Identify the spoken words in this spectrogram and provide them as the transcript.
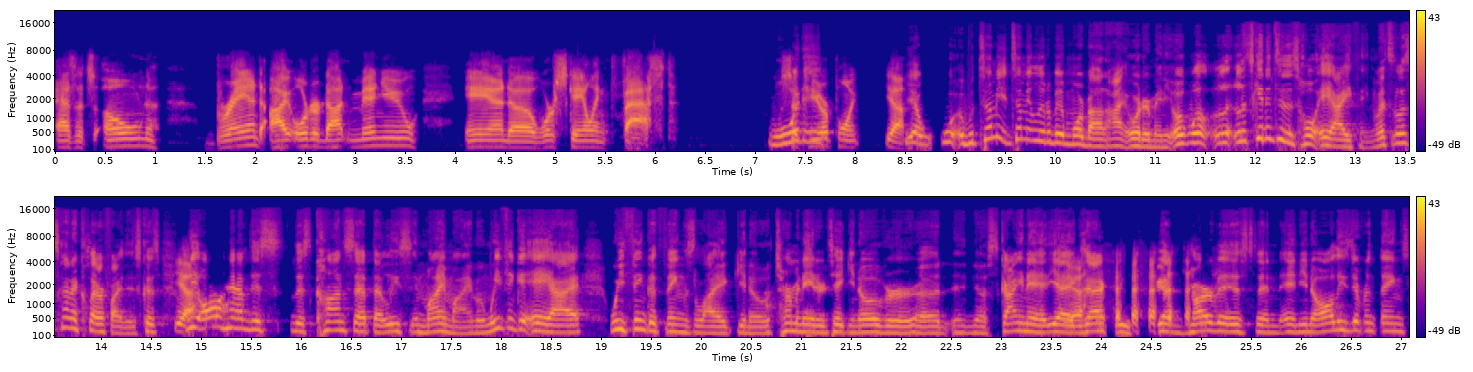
as its own brand, iorder.menu, and uh, we're scaling fast. so to is- your point, yeah. yeah, well, tell me, tell me a little bit more about iOrder menu. Oh, well, let's get into this whole AI thing. Let's let's kind of clarify this because Yeah. we all have this this concept, at least in my mind, when we think of AI, we think of things like you know Terminator taking over, uh, you know Skynet. Yeah, Yeah. exactly. we got Jarvis and and you know all these different things.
